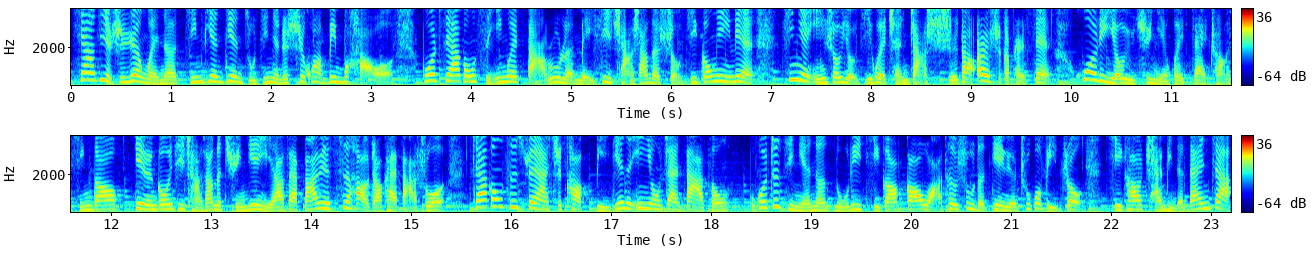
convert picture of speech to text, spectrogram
现在记者是认为呢，晶片电阻今年的市况并不好哦。不过这家公司因为打入了美系厂商的手机供应链，今年营收有机会成长十到二十个 percent，获利优于去年会再创新高。电源供应器厂商的群电也要在八月四号召开法说。这家公司虽然是靠笔电的应用占大宗，不过这几年呢努力提高高瓦特数的电源出货比重，提高产品的单价，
